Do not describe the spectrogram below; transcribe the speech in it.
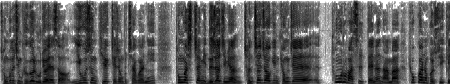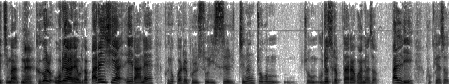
정부도 지금 그걸 우려해서 이우승 기획재정부 차관이 통과 시점이 늦어지면 전체적인 경제 통으로 봤을 때는 아마 효과는 볼 수 있겠지만 네. 그걸 올해 안에 우리가 빠른 시일 안에 그 효과를 볼 수 있을지는 조금 좀 우려스럽다라고 하면서 빨리 국회에서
